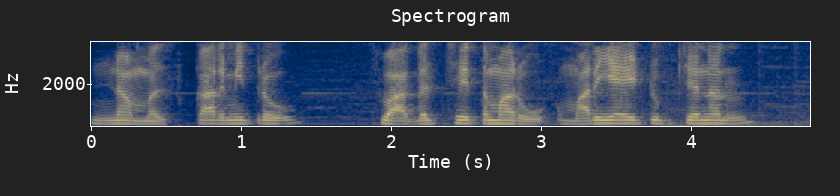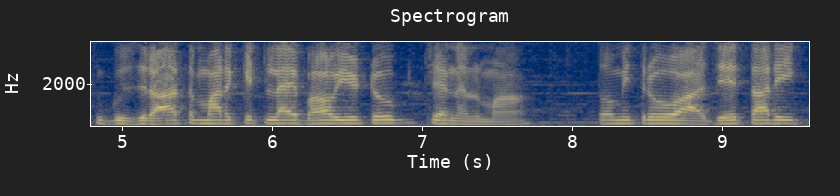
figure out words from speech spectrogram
નમસ્કાર મિત્રો. સ્વાગત છે તમારું અમારી આ યુટ્યુબ ચેનલ ગુજરાત માર્કેટ લાય ભાવ યુટ્યુબ ચેનલમાં. તો મિત્રો, આજે તારીખ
